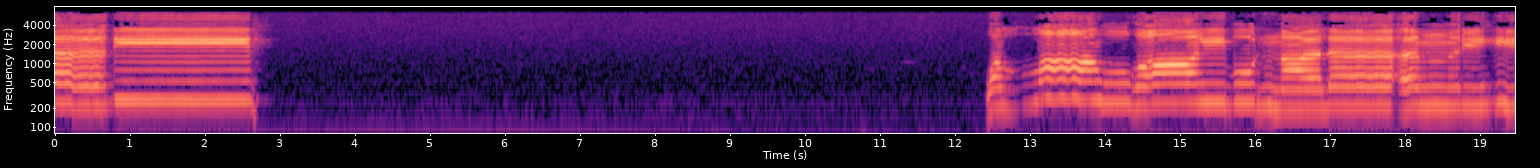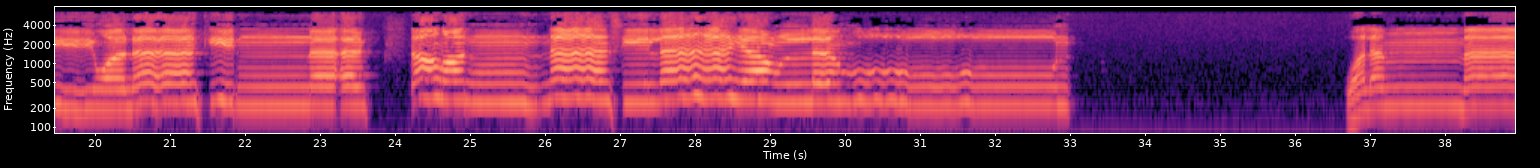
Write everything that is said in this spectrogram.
وَاللَّهُ غَالِبٌ عَلَىٰ أَمْرِهِ وَلَٰكِنَّ أَكْثَرَ النَّاسِ لَا يَعْلَمُونَ. وَلَمَّا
